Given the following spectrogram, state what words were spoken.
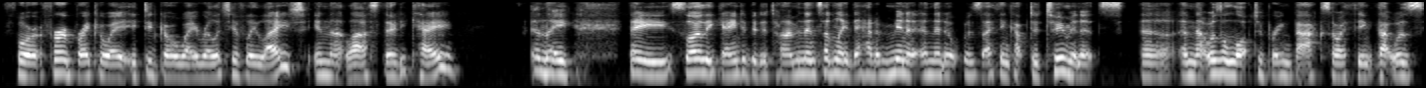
for for a breakaway, it did go away relatively late in that last 30k. And they they slowly gained a bit of time, and then suddenly they had a minute, and then it was I think up to two minutes, uh, and that was a lot to bring back. So I think that was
